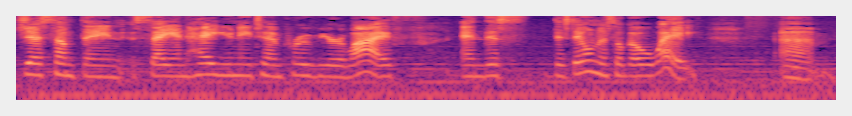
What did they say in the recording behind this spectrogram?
just something saying, "Hey, you need to improve your life," and this this illness will go away. Um,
